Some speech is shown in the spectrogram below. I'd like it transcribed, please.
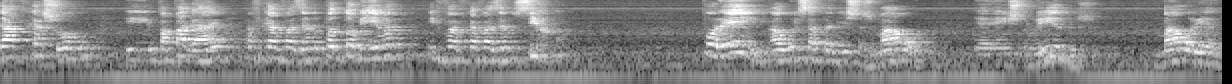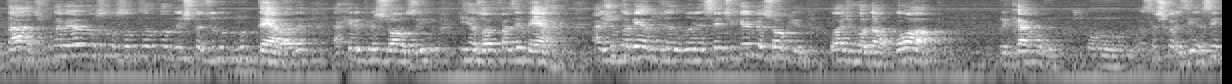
gato, cachorro e papagaio para ficar fazendo pantomima e para ficar fazendo circo. Porém, alguns satanistas mal é, instruídos, mal orientados, na verdade são, são satanistas de Nutella, né? aquele pessoalzinho que resolve fazer merda. Aí junta meia dúzia de adolescentes, aquele pessoal que gosta de rodar o copo, brincar com, com essas coisinhas assim.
